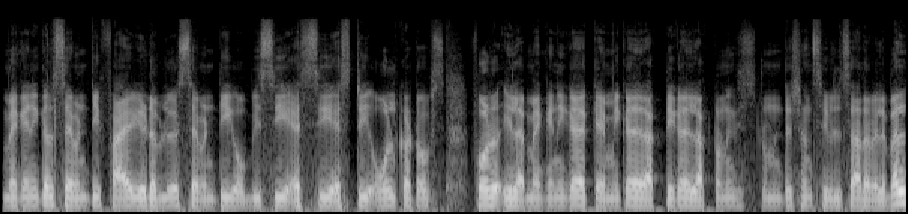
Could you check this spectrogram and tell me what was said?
mechanical 75 ews 70 obc sc st all cutoffs for mechanical chemical electrical electronic instrumentation civils are available.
